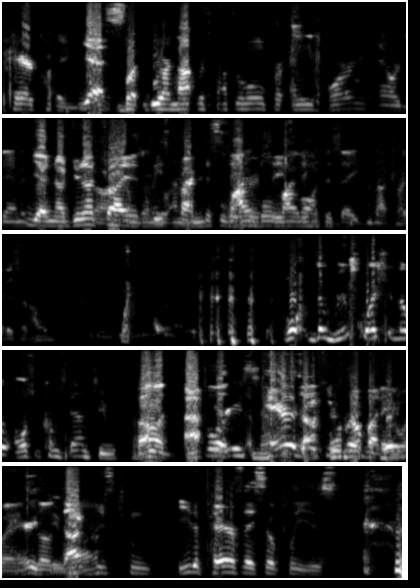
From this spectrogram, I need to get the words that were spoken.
pear cutting. Yes. But we are not responsible for any harm or damage. Yeah, no, do not uh, try it. Please practice I'm liable by law to say do not try this at home. well, the real question though also comes down to Well, apple, Berries- a pear they Doctors keep nobody away. So do, doctors can eat a pear if they so please. uh,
